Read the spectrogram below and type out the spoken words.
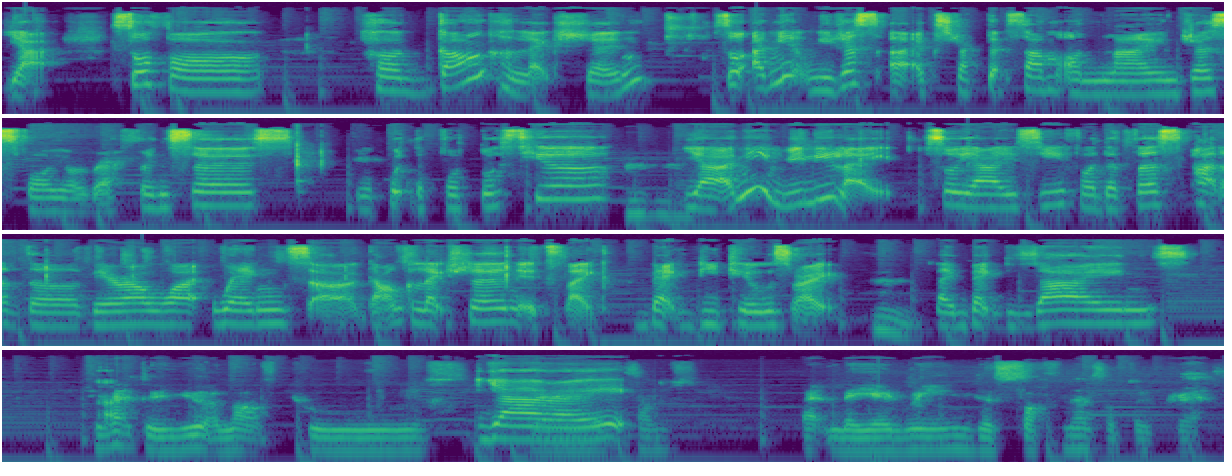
yeah. So for her gown collection, so I mean, we just uh, extracted some online just for your references. We put the photos here Mhm. yeah, I mean, really like so. Yeah, you see, for the first part of the Vera Wang's uh, gown collection, it's like back details, right? Hmm. Like back designs. she like to use a lot of tulles. Yeah, right. Some like layering the softness of the dress.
